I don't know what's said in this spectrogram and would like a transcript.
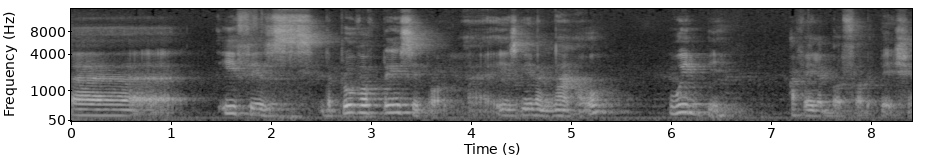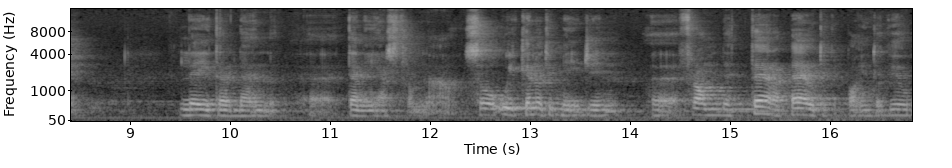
uh, if is the proof of principle uh, is given now, will be available for the patient later than uh, 10 years from now. So we cannot imagine uh, from the therapeutic point of view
